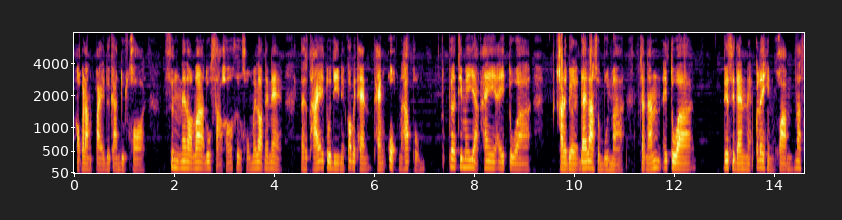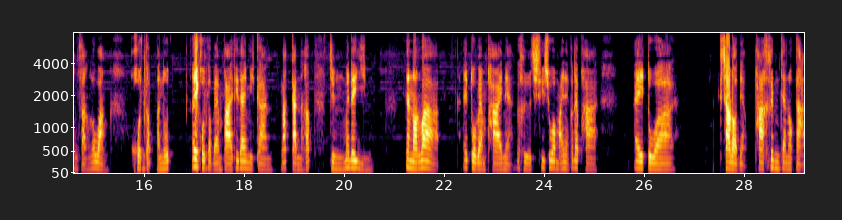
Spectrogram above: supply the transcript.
เอาพลังไปโดยการดูดคอ ซึ่งแน่นอนว่าลูกสาวเขาก็คือคงไม่รอดแน่ๆ แต่สุดท้ายไอ้ตัวดีเนี่ยก็ไปแทนแทงอกนะครับผม เพื่อที่ไม่อยากให้ไอ้ตัวคาราเบลได้ร่างสมบูรณ์มา จากนั้นไอ้ตัวเดซิเดนเนี่ยก็ได้เห็นความน่าสงสารระหว่างคนกับมนุษย์ไอ้คนกับแวมไพร์ที่ได้มีการรักกันนะครับ จึงไม่ได้ยิง แน่นอนว่าไอตัวแวมไพร์เนี่ยก็คือที่ชื่อว่าไม้เนี่ยก็ได้พาไอตัวชาร์ลอตเนี่ยพาขึ้นยานอวกาศ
